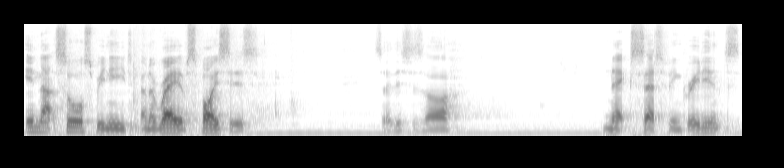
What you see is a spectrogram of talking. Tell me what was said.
in that sauce, we need an array of spices. So this is our next set of ingredients.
